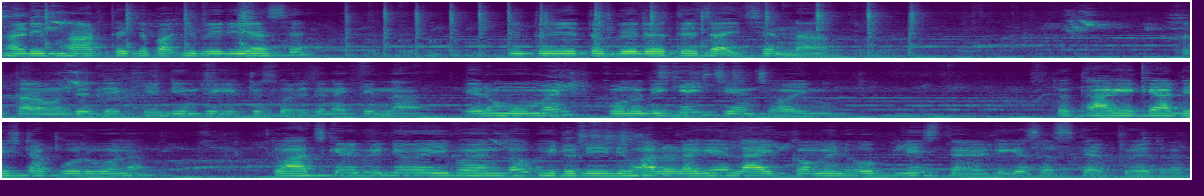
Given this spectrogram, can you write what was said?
হাঁড়ি, ভাঁড় থেকে পাখি বেরিয়ে আসে। কিন্তু এ তো বেরোতে চাইছে না। তো তার মধ্যে দেখি ডিম থেকে একটু সরেছে নাকি না। এর মুভমেন্ট কোনো দিকেই চেঞ্জ হয়নি। তো থাক, একে আর ডিস্টার্ব করব না। তো আজকের ভিডিও এই পর্যন্ত। ভিডিওটি যদি ভালো লাগে লাইক কমেন্ট ও প্লিজ চ্যানেলটিকে সাবস্ক্রাইব করে দেবেন।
